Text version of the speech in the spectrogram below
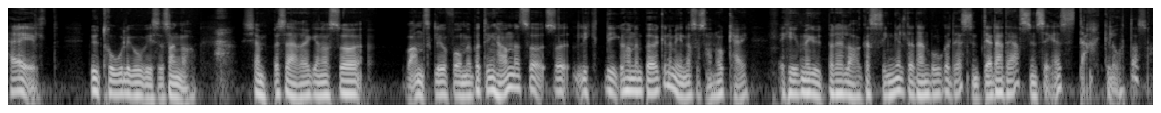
helt utrolig god visesanger. Kjempesæregen. Og så vanskelig å få med på ting, han, men så, så likte liker han den bøkene mine, og så sa han ok, jeg hiver meg ut på det, lager singel til den boka. Det, det der, der syns jeg er sterke låter, altså.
